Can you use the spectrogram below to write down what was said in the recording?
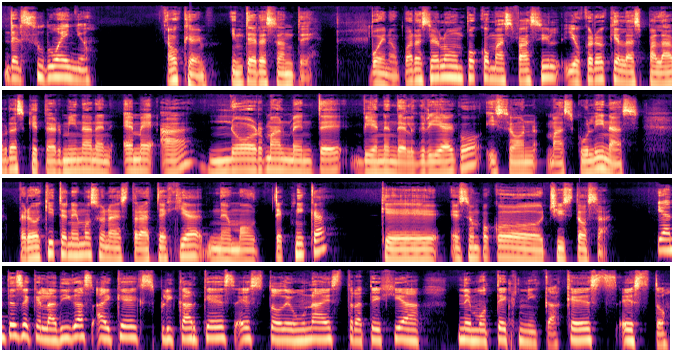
del su dueño. Ok, interesante. Bueno, para hacerlo un poco más fácil, yo creo que las palabras que terminan en MA normalmente vienen del griego y son masculinas. Pero aquí tenemos una estrategia mnemotécnica que es un poco chistosa. Y antes de que la digas, hay que explicar qué es esto de una estrategia mnemotécnica. ¿Qué es esto?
